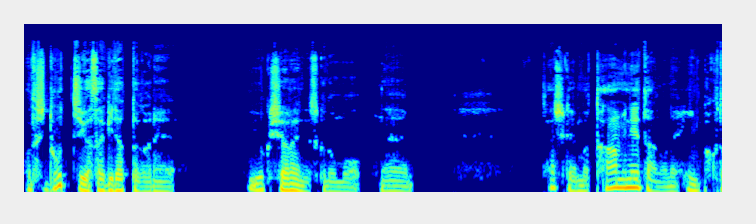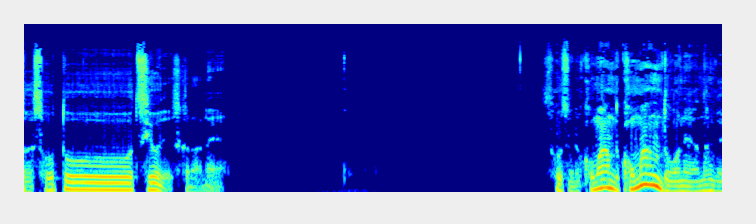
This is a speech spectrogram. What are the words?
私、どっちが先だったかね、よく知らないんですけども、ね。確かに、まあ、ターミネーターのね、インパクトが相当強いですからね。そうですね、コマンド、コマンドをね、なんか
